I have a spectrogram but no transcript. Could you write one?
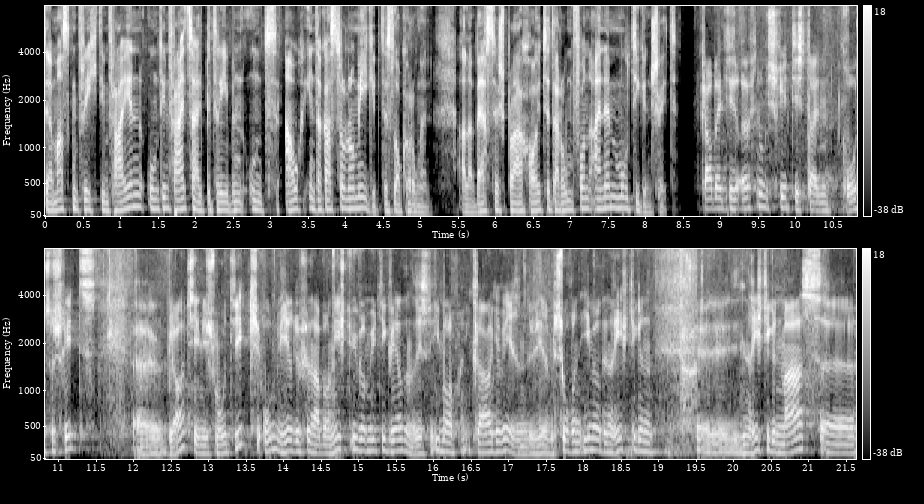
der Maskenpflicht im Freien und in Freizeitbetrieben und auch in der Gastronomie gibt es Lockerungen. Alain Berset sprach heute darum von einem mutigen Schritt. Ich glaube, dieser Öffnungsschritt ist ein großer Schritt, äh, ja, ziemlich mutig. Und wir dürfen aber nicht übermütig werden. Das ist immer klar gewesen. Wir suchen immer den richtigen, äh, den richtigen Maß, äh,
